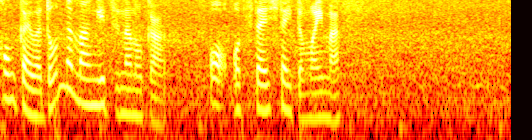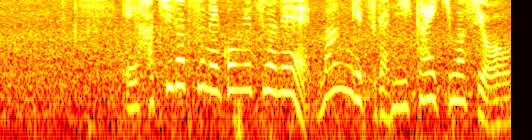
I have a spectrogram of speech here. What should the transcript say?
今回はどんな満月なのかをお伝えしたいと思います、え8月ね今月はね満月が2回来ますよ。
